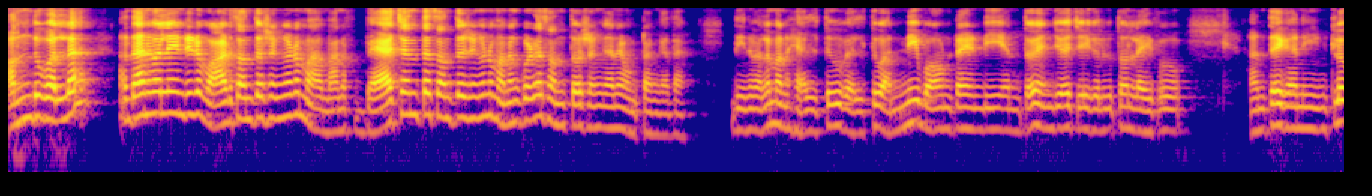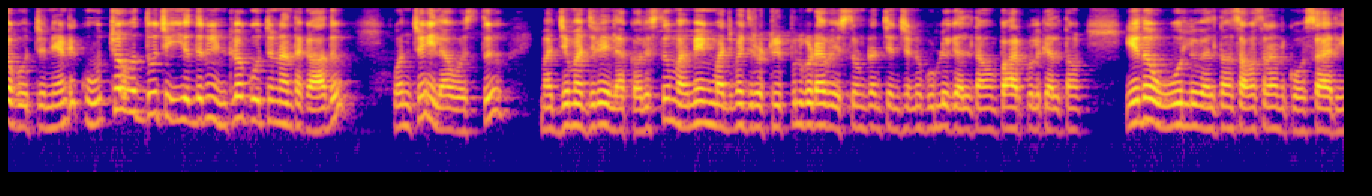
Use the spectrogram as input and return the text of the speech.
అందువల్ల దానివల్ల ఏంటంటే వాడు సంతోషంగా కూడా మా- మన బ్యాచ్ అంతా సంతోషంగా కూడా మనం కూడా సంతోషంగానే ఉంటాం కదా. దీనివల్ల మన హెల్త్ వెల్త్ అన్నీ బాగుంటాయండి. ఎంతో ఎంజాయ్ చేయగలుగుతాం లైఫ్. అంతేగాని ఇంట్లో కూర్చుని అంటే కూర్చోవద్దు చెయ్యొద్దని ఇంట్లో కూర్చున్నంత కాదు. కొంచెం ఇలా వస్తూ మధ్య మధ్యలో ఇలా కలుస్తూ మేము మధ్య మధ్యలో ట్రిప్పులు కూడా వేస్తుంటాం చిన్న చిన్న గుళ్ళకి వెళ్తాం పార్కులకు వెళ్తాం ఏదో ఊర్లు వెళ్తాం సంవత్సరానికి ఒకసారి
